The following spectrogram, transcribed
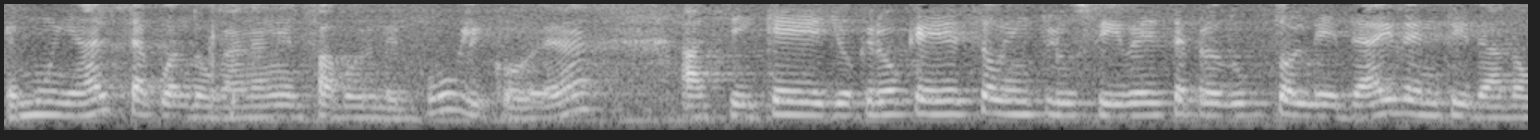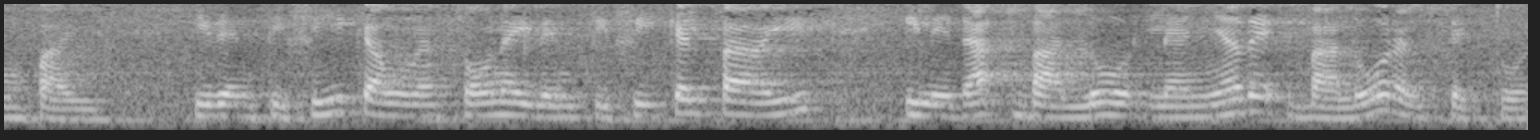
es muy alta cuando ganan el favor del público, ¿verdad? Así que yo creo que eso, inclusive ese producto, le da identidad a un país, identifica una zona, identifica el país y le da valor, le añade valor al sector.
